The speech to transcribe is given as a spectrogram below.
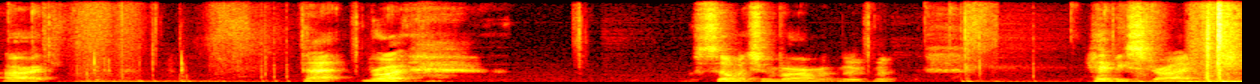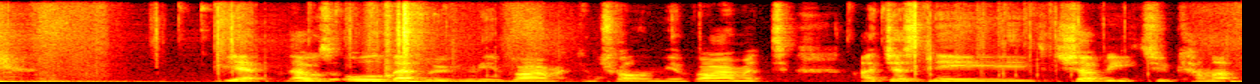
All right. That, right. So much environment movement. Heavy strike. Yeah, that was all about moving the environment, controlling the environment. I just need Shovey to come up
